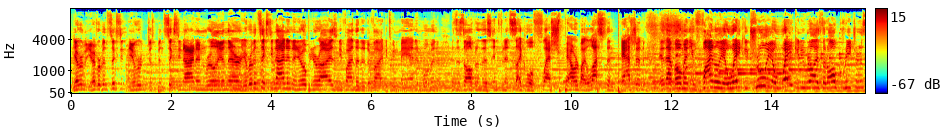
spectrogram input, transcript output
You ever you ever been 60 you ever just been 69 and really in there? You ever been 69 and you open your eyes and you find that the divide between man and woman is dissolved into this infinite cycle of flesh powered by lust and passion. In that moment you finally awake, you truly awake and you realize that all creatures,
